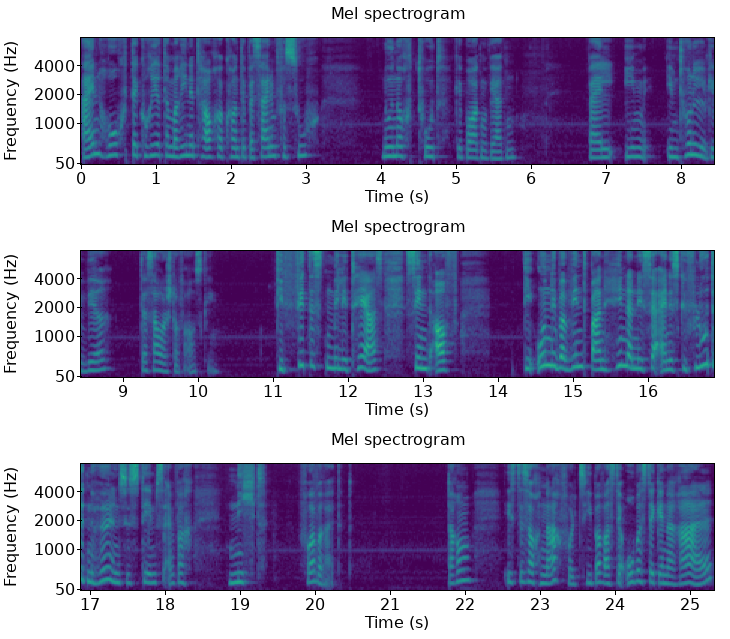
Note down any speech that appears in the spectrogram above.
Ein hochdekorierter Marinetaucher konnte bei seinem Versuch nur noch tot geborgen werden, weil ihm im Tunnelgewirr der Sauerstoff ausging. Die fittesten Militärs sind auf die unüberwindbaren Hindernisse eines gefluteten Höhlensystems einfach nicht vorbereitet. Darum ist es auch nachvollziehbar, was der oberste General,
